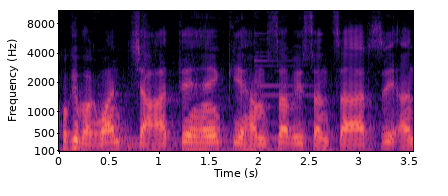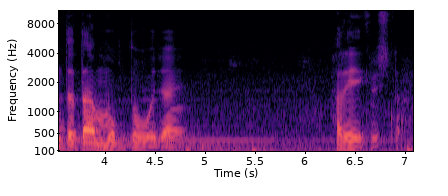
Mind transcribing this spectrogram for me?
क्योंकि भगवान चाहते हैं कि हम सब इस संसार से अंततः मुक्त हो जाएँ। हरे कृष्णा।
